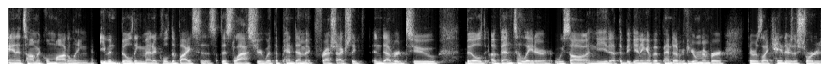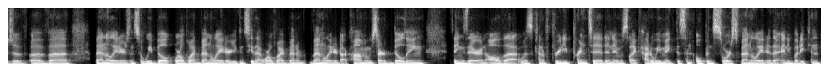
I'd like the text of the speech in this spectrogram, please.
anatomical modeling, even building medical devices. This last year with the pandemic, Fresh actually endeavored to build a ventilator. We saw a need at the beginning of the pandemic. If you remember, there was like, hey, there's a shortage of, of uh, ventilators. And so we built Worldwide Ventilator. You can see that worldwideventilator.com. And we started building things there. And all that was kind of 3D printed. And it was like, how do we make this an open source ventilator that anybody can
